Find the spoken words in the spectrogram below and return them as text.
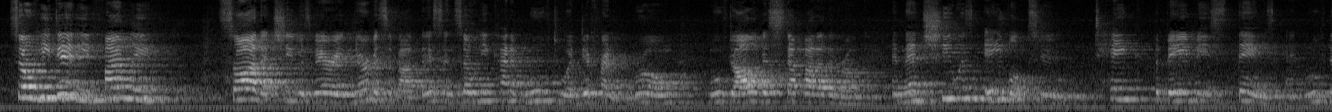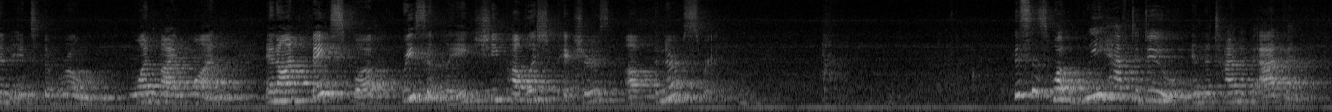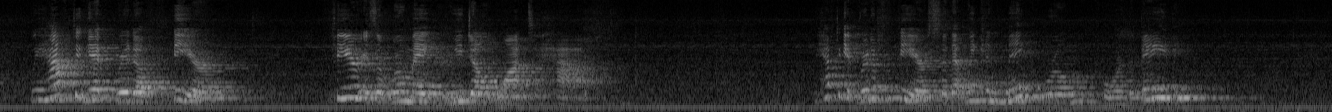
So he did. He finally saw that she was very nervous about this, and so he kind of moved to a different room, moved all of his stuff out of the room, and then she was able to take the baby's things and move them into the room one by one. And on Facebook, recently, she published pictures of the nursery. This is what we have to do in the time of Advent. We have to get rid of fear. Fear is a roommate we don't want to have. We have to get rid of fear so that we can make room for the baby.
